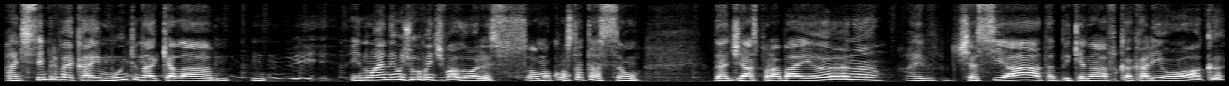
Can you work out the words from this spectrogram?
a gente sempre vai cair muito naquela. E não é nenhum julgamento de valor, é só uma constatação da diáspora baiana, aí tinha Seata, Pequena África Carioca,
